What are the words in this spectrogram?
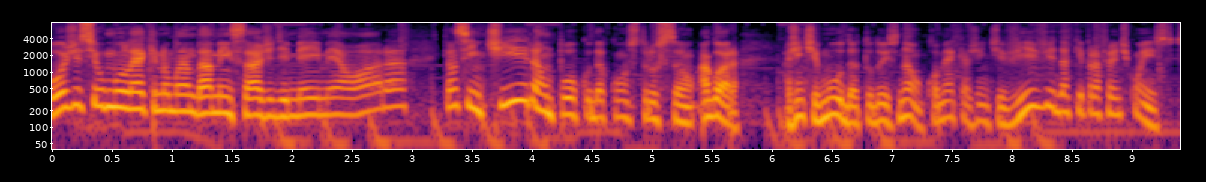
Hoje, se o moleque não mandar mensagem de meia e meia hora. Então, assim, tira um pouco da construção. Agora, a gente muda tudo isso? Não. Como é que a gente vive daqui para frente com isso?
